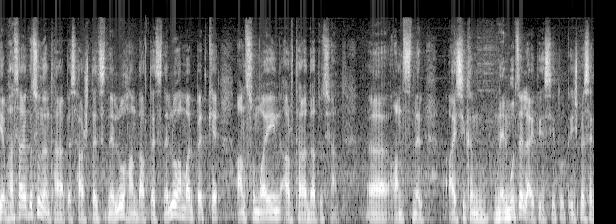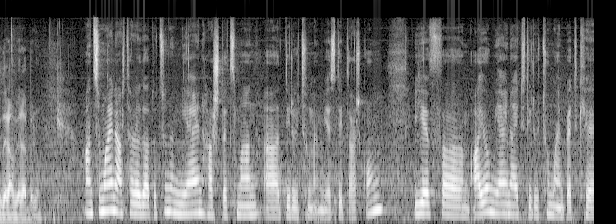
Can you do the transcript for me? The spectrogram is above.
եւ հասարակությունը ընդհանրապես հաշտեցնելու, հանդարտեցնելու համար պետք է անցումային արդարադատության անցնել, այսինքն ներմուծել այդ ինստիտուտը, ինչպես եք դրան վերաբերում։ Անցումային արդարադատությունը միայն հաշտեցման տիրույթում եմ ես դիտարկում եւ այո միայն այդ տիրույթում այն պետք է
